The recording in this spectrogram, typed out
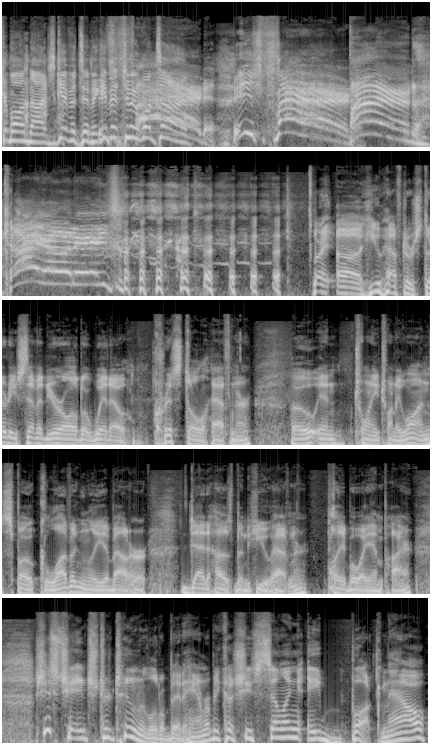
Come on, Nodge, give it to me. Give it to me one time. Fired! He's fired! Fired. Coyotes! All right, uh, Hugh Hefner's 37 year old widow, Crystal Hefner, who in 2021 spoke lovingly about her dead husband, Hugh Hefner, Playboy Empire. She's changed her tune a little bit, Hammer, because she's selling a book. Now,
